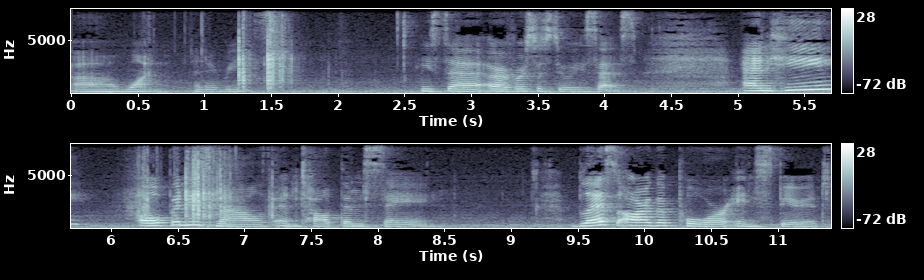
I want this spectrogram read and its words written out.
uh, 1, and it reads, he said, or verses 2, he says, And he opened his mouth and taught them, saying, Blessed are the poor in spirit,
